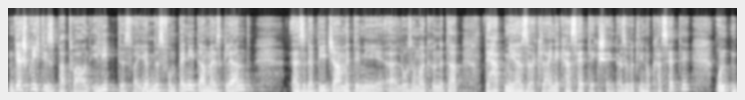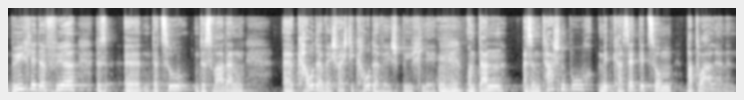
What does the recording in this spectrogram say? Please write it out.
und der spricht dieses Patois und ich liebe das, weil ich hab das von Benny damals gelernt. Also der B-Jam, mit dem ich äh, Los einmal gegründet habe, der hat mir ja so eine kleine Kassette geschenkt. Also wirklich nur Kassette und ein Büchle dafür, das äh, dazu, und das war dann äh, Kauderwelsch, weißt du, die Kauderwelsch-Büchle. Und dann, also ein Taschenbuch mit Kassette zum Patois lernen.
